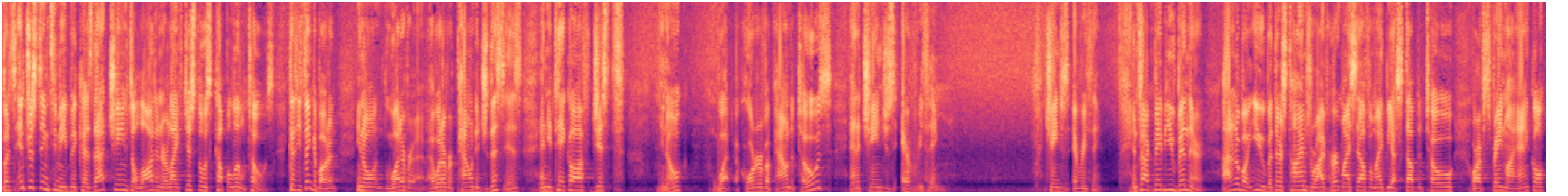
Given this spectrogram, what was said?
But it's interesting to me because that changed a lot in her life, just those couple little toes. Because you think about it, you know, whatever, whatever poundage this is, and you take off just, you know, what, a quarter of a pound of toes, and it changes everything. It changes everything. In fact, maybe you've been there. I don't know about you, but there's times where I've hurt myself. It might be a stubbed a toe or I've sprained my ankle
